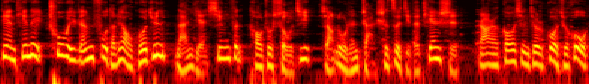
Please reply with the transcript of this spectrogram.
电梯内初为人父的廖国军难掩兴奋，掏出手机向路人展示自己的天使。然而高兴劲儿过去后，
